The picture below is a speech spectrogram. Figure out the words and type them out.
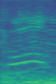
Cole,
